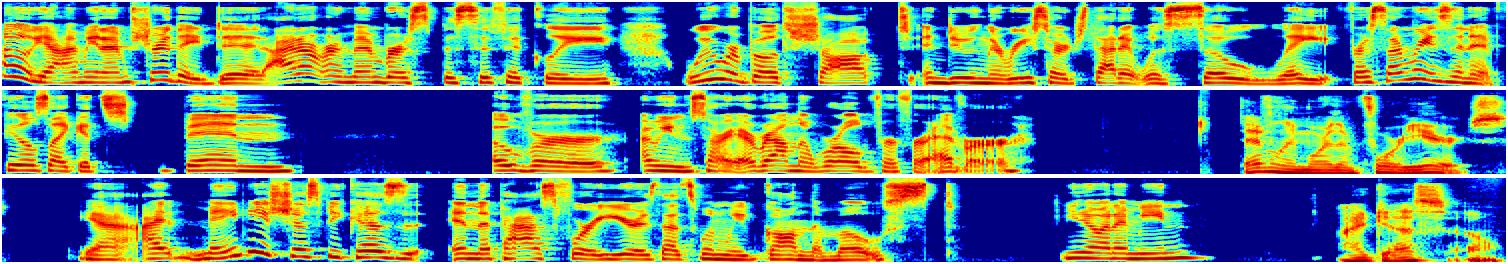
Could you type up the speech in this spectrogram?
Oh, yeah. I mean, I'm sure they did. I don't remember specifically. We were both shocked in doing the research that it was so late. For some reason, it feels like it's been over, I mean, sorry, around the world for forever. Definitely more than four years. Yeah. I maybe it's just because in the past four years, that's when we've gone the most. You know what I mean? I guess so.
